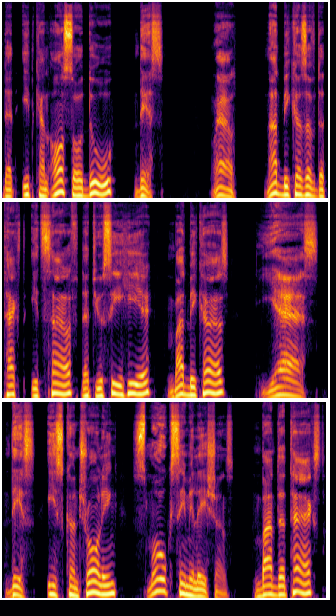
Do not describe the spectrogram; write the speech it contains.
that it can also do this. Well, not because of the text itself that you see here, but because, yes, this is controlling smoke simulations. But the text,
